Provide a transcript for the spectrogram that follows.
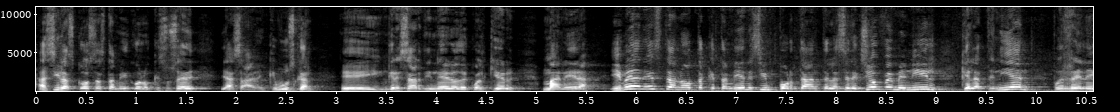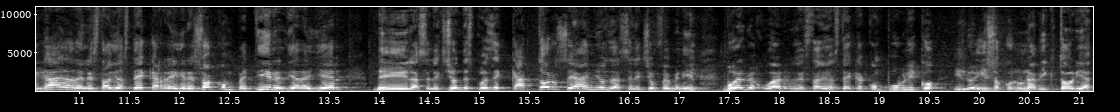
Así las cosas también con lo que sucede, ya saben, que buscan eh, ingresar dinero de cualquier manera. Y vean esta nota que también es importante, la selección femenil que la tenían pues relegada del Estadio Azteca regresó a competir el día de ayer de la selección. Después de 14 años la selección femenil vuelve a jugar en el Estadio Azteca con público y lo hizo con una victoria.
